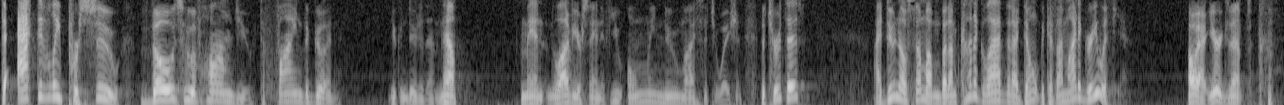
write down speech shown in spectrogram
to actively pursue those who have harmed you, to find the good you can do to them. Now, man, a lot of you are saying, if you only knew my situation. The truth is, I do know some of them, but I'm kind of glad that I don't because I might agree with you. Oh, yeah, you're exempt.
